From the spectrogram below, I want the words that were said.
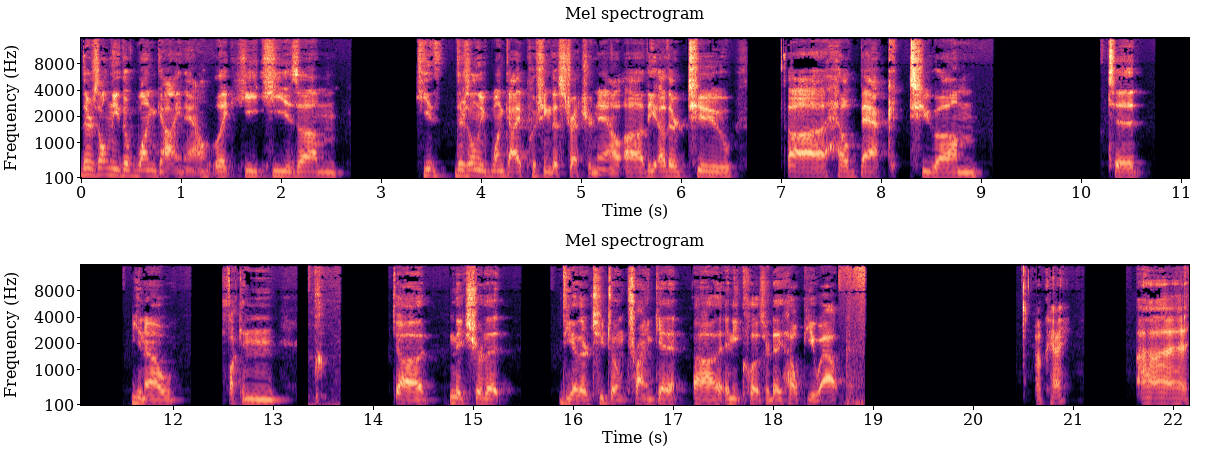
there's only the one guy now. Like he he is um he there's only one guy pushing the stretcher now. Uh, the other two uh held back to um to you know fucking uh make sure that the other two don't try and get it uh any closer to help you out. Okay. Uh,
